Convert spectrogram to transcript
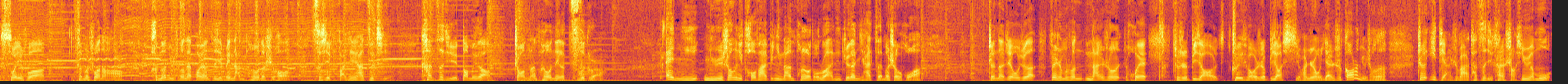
所以说，怎么说呢啊？很多女生在抱怨自己没男朋友的时候，仔细反省一下自己，看自己到没到找男朋友那个资格。哎，你女生，你头发比你男朋友都乱，你觉得你还怎么生活？真的，这我觉得为什么说男生会就是比较追求这比较喜欢这种颜值高的女生呢？这个一点是吧，他自己看着赏心悦目，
